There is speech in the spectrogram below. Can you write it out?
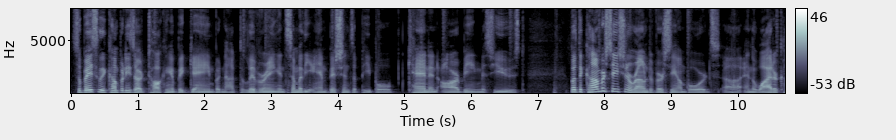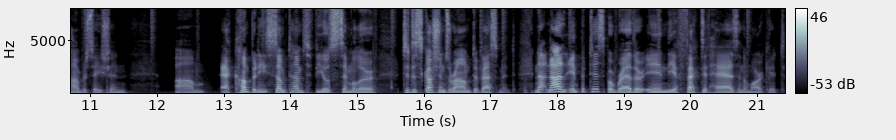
So basically, companies are talking a big game but not delivering, and some of the ambitions of people can and are being misused. But the conversation around diversity on boards uh, and the wider conversation um, at companies sometimes feels similar to discussions around divestment. Not not an impetus, but rather in the effect it has in the market,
